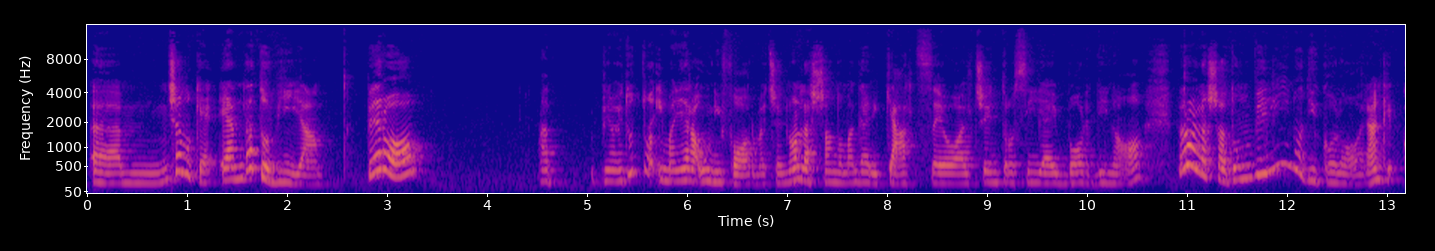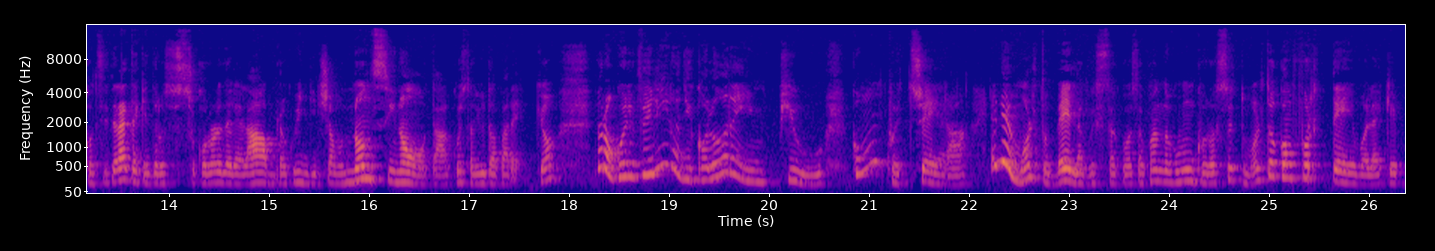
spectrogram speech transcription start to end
ehm, diciamo che è andato via però prima di tutto in maniera uniforme, cioè non lasciando magari chiazze o al centro sì, ai bordi no, però ho lasciato un velino di colore, anche considerate che è dello stesso colore delle labbra, quindi diciamo non si nota, questo aiuta parecchio, però quel velino di colore in più comunque c'era ed è molto bella questa cosa, quando comunque un rossetto molto confortevole, che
